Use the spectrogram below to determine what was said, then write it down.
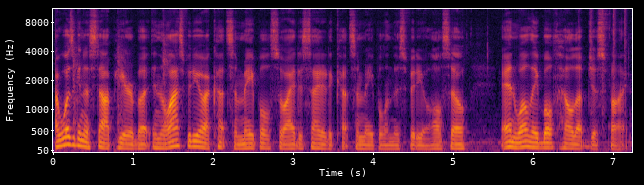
I was going to stop here, but in the last video I cut some maple, so I decided to cut some maple in this video also, and well, they both held up just fine.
